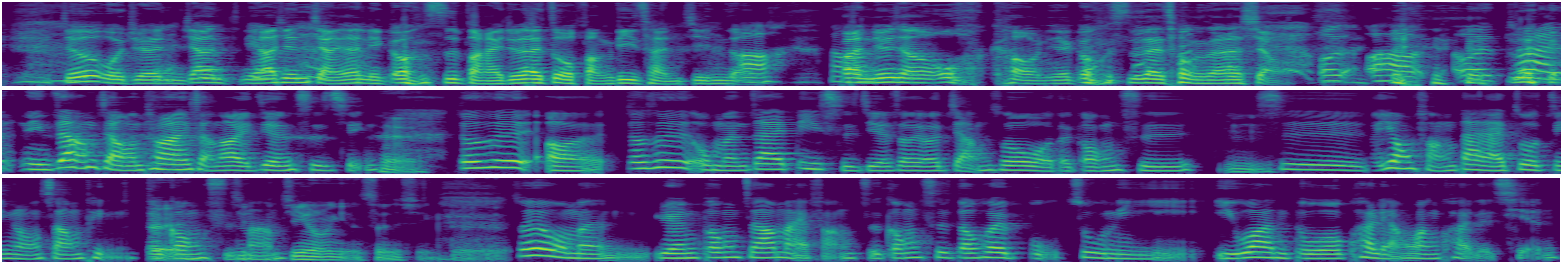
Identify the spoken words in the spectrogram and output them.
就是我觉得你这样，你要先讲一下，你公司本来就在做房地产金 融，哦、不然你就想说，我、哦、靠，你的公司在冲山小。我我我突然 你这样讲，我突然想到一件事情，就是呃，就是我们在第十集的时候有讲说，我的公司是用房贷来做金融商品。的公司吗？金融衍生型，对，对。所以，我们员工只要买房子，公司都会补助你一万多，快两万块的钱。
